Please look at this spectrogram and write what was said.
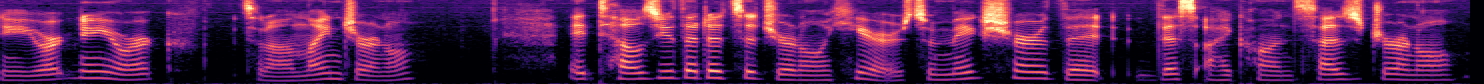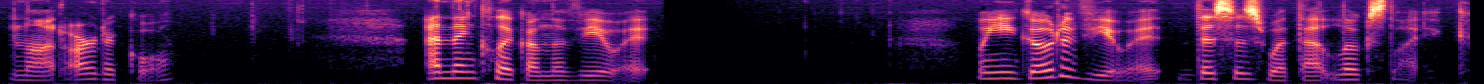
New York, New York. It's an online journal. It tells you that it's a journal here, so make sure that this icon says journal, not article, and then click on the view it. When you go to view it, this is what that looks like.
